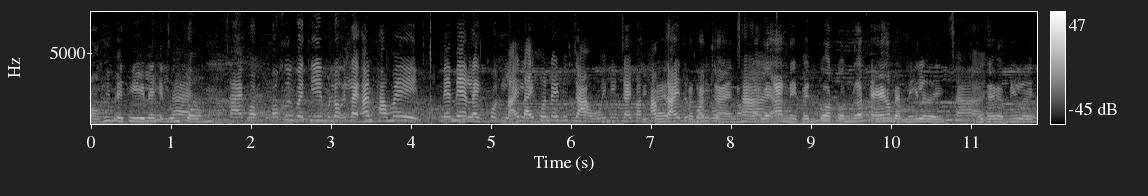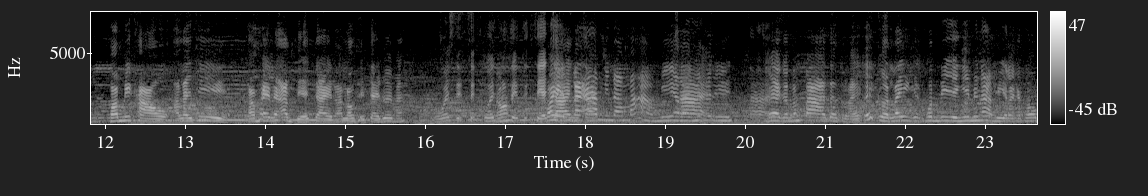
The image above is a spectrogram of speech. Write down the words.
บอกที่เวทีเลยเห็นลุงจง ใช่พอพอขึ้นเวทีมันเราไลอันทำให้แม่แม่ๆหลายคนหลายหลายคนได้รู้จักโอ้ยดีใจประทับใจทุกประคทันบใจเนาะใช่ ไรอันนี่เป็นตัวตนเนื้อแท้เขาแบบนี้เลยใช่ เนื้อแท้แบบนี้เลยพอมีข่าวอะไรที่ทำให้ไรอันเสียใจนะเราเสียใจด้วยไหมโอ้ยเสียเสียโอ้ยเนาะเสียเสียพอใจเห็นไรอันมีนาม่า แม่กับน้ำตาจะไหลเอ้ยเกิดอะไรกับคนดีอย่างนี้ไม่น่ามีอะไรกระทบ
